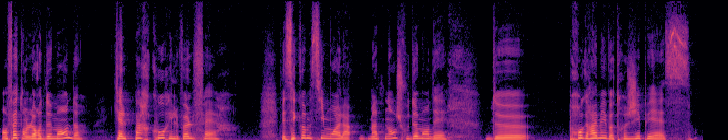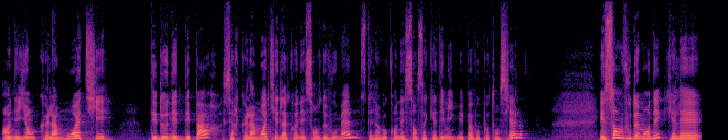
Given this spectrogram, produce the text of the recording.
En fait, on leur demande quel parcours ils veulent faire. Mais c'est comme si moi, là, maintenant, je vous demandais de programmer votre GPS en n'ayant que la moitié des données de départ, c'est-à-dire que la moitié de la connaissance de vous-même, c'est-à-dire vos connaissances académiques, mais pas vos potentiels, et sans vous demander quel est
